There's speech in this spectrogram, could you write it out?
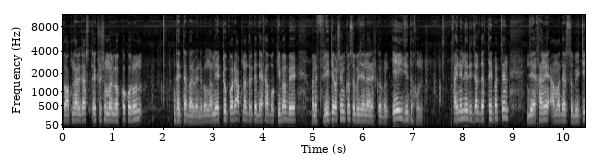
তো আপনারা জাস্ট একটু সময় লক্ষ্য করুন, দেখতে পারবেন এবং আমি একটু পরে আপনাদেরকে দেখাবো কীভাবে মানে ফ্রিতে অসংখ্য ছবি জেনারেট করবেন। এই যে দেখুন ফাইনালি রেজাল্ট দেখতেই পাচ্ছেন যে এখানে আমাদের ছবিটি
